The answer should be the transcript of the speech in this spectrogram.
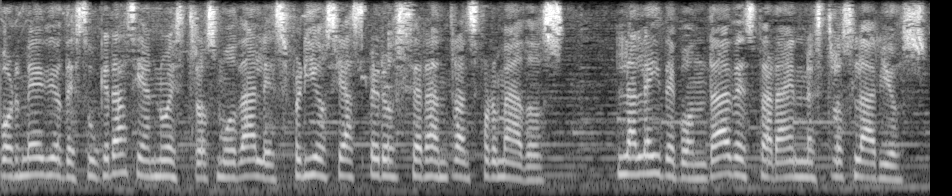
Por medio de su gracia nuestros modales fríos y ásperos serán transformados, la ley de bondad estará en nuestros labios,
